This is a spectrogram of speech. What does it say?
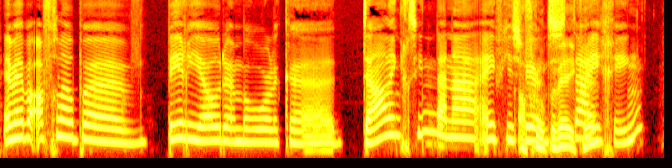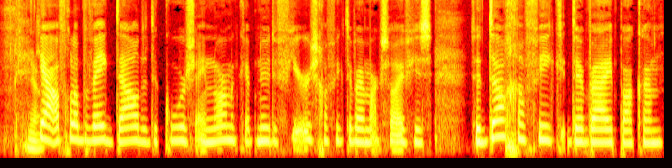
En we hebben afgelopen periode een behoorlijke daling gezien. Daarna eventjes afgelopen weer een stijging. ja. ja. afgelopen week daalde de koers enorm. Ik heb nu de 4 uur grafiek erbij, maar ik zal eventjes de daggrafiek erbij pakken.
